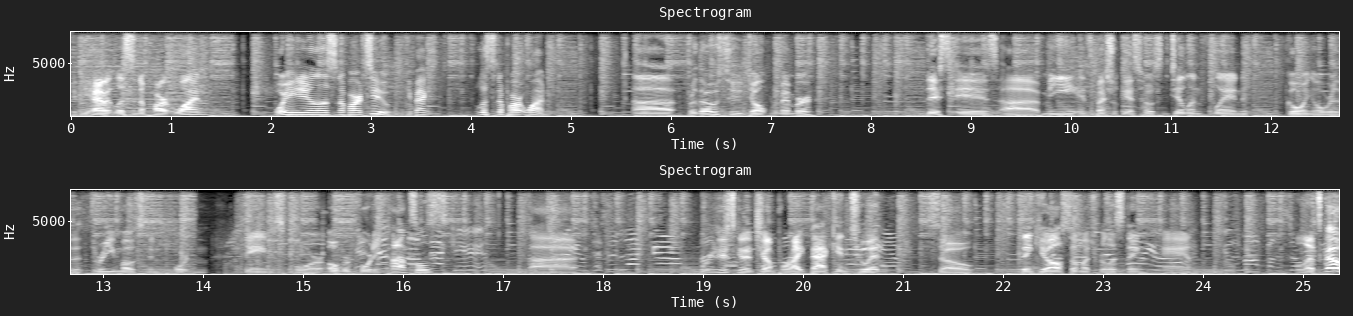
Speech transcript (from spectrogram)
If you haven't listened to part one, what are you doing to listen to part two? Get back, listen to part one. Uh, for those who don't remember, this is uh, me and special guest host Dylan Flynn going over the three most important games for over 40 consoles. Uh, we're just going to jump right back into it. So, thank you all so much for listening, and let's go.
